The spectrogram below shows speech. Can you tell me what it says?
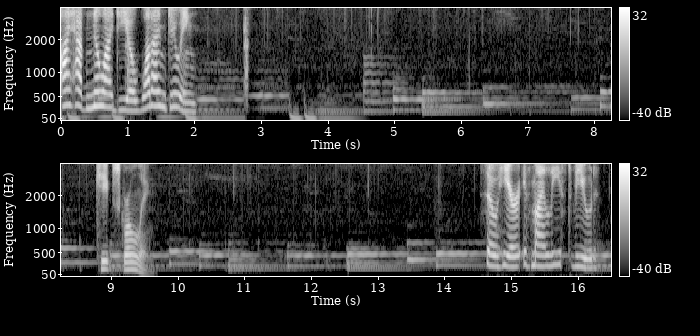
I have no idea what I'm doing. Keep scrolling. So here is my least viewed.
